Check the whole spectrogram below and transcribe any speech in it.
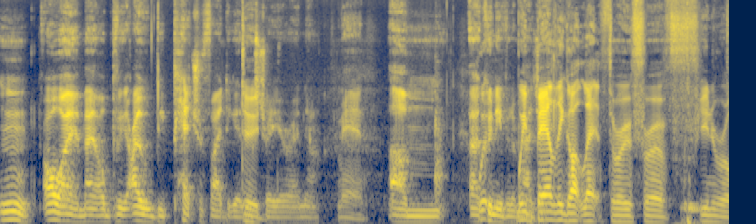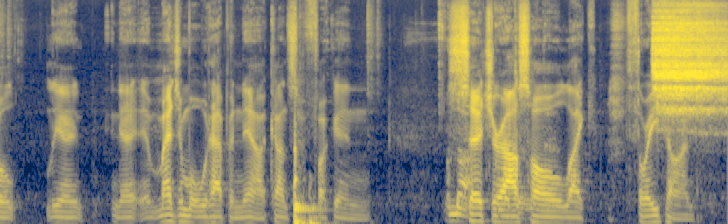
oh i am I would be, I would be petrified to get to australia right now man. i we, couldn't even we barely got let through for a funeral. You know, you know, imagine what would happen now. Cunts would fucking not- search your I'm not doing asshole like three times.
